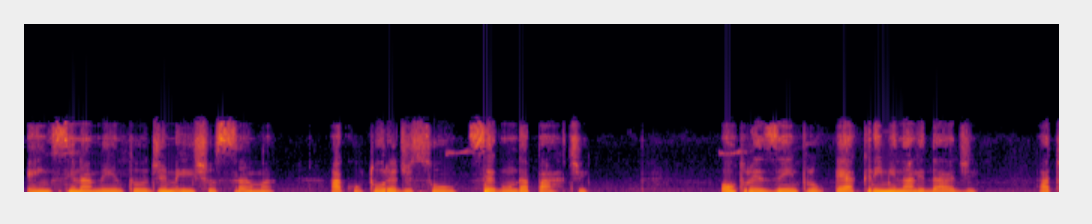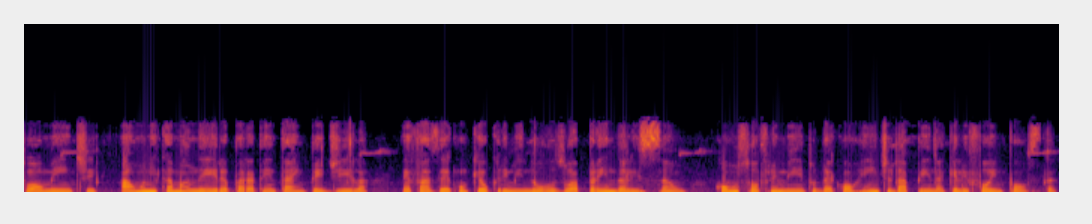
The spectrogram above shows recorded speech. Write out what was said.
Ensinamento de Meixo Sama A Cultura de Sul, segunda parte. Outro exemplo é a criminalidade. Atualmente, a única maneira para tentar impedi-la é fazer com que o criminoso aprenda a lição com o sofrimento decorrente da pena que lhe foi imposta.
